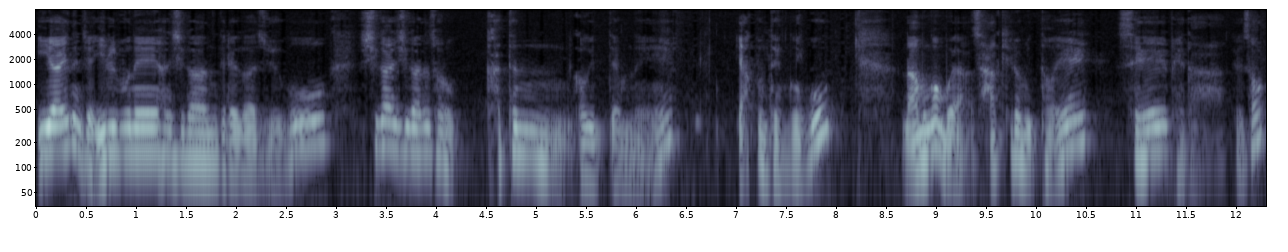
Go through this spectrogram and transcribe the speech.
이 아이는 이제 1분에 1시간 그래 가지고 시간 시간은 서로 같은 거기 때문에 약분된 거고 남은 건 뭐야? 4km의 3배다. 그래서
